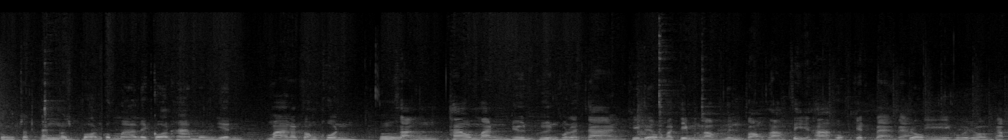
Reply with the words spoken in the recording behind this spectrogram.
ตงสแตมป์พาสปอร์ตก็มาเลยก่อน5้าโมงเย็น มากันสองคนอืม สั่งข้าวมันยืนพื้นคนละจานที่เหลือก็มาจิ้มของเรา 1 2 3 4 5 6 7 8 แบบนี้ คุณผู้ชมครับ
